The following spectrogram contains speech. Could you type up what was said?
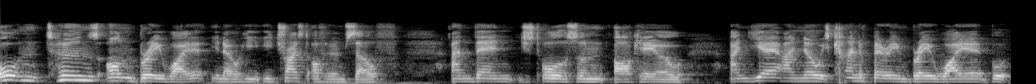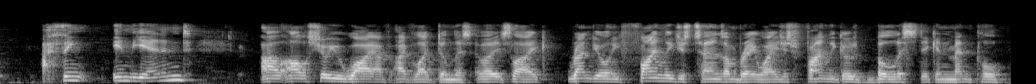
Orton turns on Bray Wyatt. You know, he, he tries to offer himself, and then just all of a sudden RKO. And yeah, I know it's kind of burying Bray Wyatt, but I think in the end, I'll, I'll show you why I've, I've like done this. Well, It's like Randy Orton he finally just turns on Bray Wyatt, just finally goes ballistic and mental,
